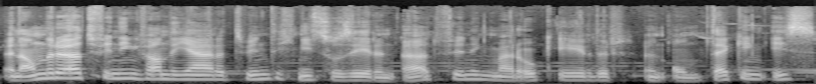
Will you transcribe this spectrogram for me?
Een andere uitvinding van de jaren 20, niet zozeer een uitvinding, maar ook eerder een ontdekking, is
